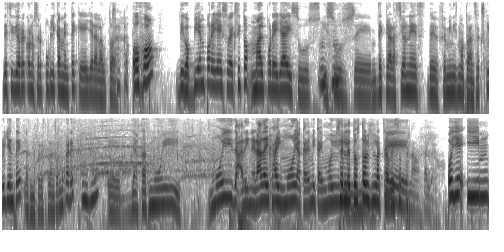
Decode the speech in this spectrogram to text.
decidió reconocer públicamente que ella era la autora. Ojo, digo, bien por ella y su éxito, mal por ella y sus, y sus eh, declaraciones de feminismo trans excluyente. Las mujeres trans son mujeres. Eh, ya estás muy, muy adinerada, hija, y muy académica y muy... Se le tostó la Sí, cabezota. no, tal vez. Oye, y mm,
